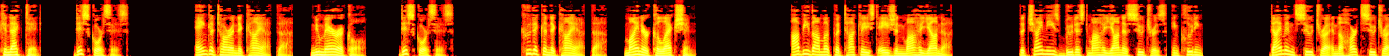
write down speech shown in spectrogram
connected discourses Anguttara Nikaya, the numerical discourses Khuddaka Nikaya, the minor collection Abhidhamma Pitaka East Asian Mahayana The Chinese Buddhist Mahayana Sutras, including Diamond Sutra and the Heart Sutra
